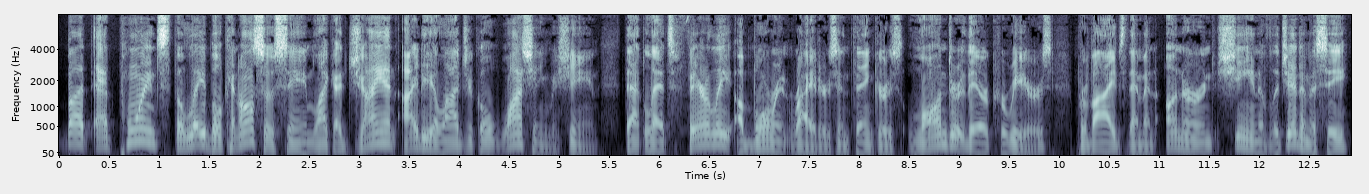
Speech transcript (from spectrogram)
But at points, the label can also seem like a giant ideological washing machine that lets fairly abhorrent writers and thinkers launder their careers, provides them an unearned sheen of legitimacy,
